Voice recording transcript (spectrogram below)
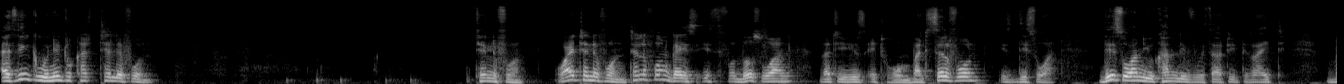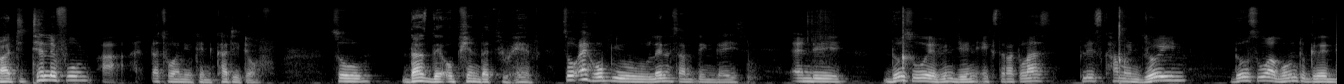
I think we need to cut telephone. Telephone. Why telephone? Telephone guys is for those one that you use at home. But cell phone is this one. This one you can't live without it right? But telephone ah, that one you can cut it off. So that's the option that you have so i hope you learn something guys. And uh, those who haven't joined extra class please come and join. Those who are going to grade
